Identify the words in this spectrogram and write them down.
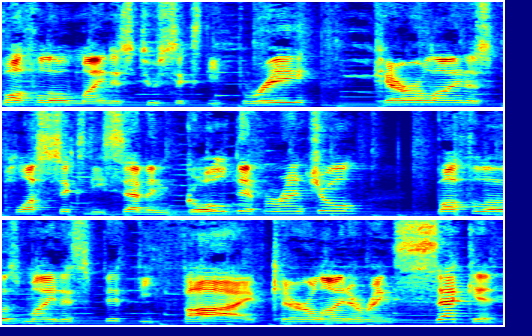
Buffalo minus 263, Carolina's plus 67 goal differential, Buffalo's minus 55. Carolina ranks second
